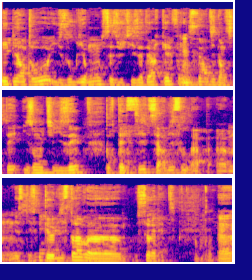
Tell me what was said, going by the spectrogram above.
et bientôt, ils oublieront ces utilisateurs quels fournisseurs mm. d'identité ils ont utilisé pour tel site, service ou app. Euh, ce qui fait que l'histoire euh, se répète. Euh,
